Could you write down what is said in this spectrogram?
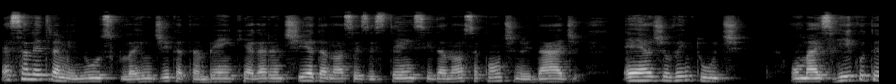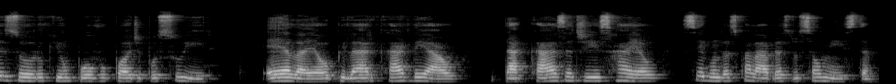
Essa letra minúscula indica também que a garantia da nossa existência e da nossa continuidade é a juventude, o mais rico tesouro que um povo pode possuir. Ela é o pilar cardeal da casa de Israel, segundo as palavras do salmista,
